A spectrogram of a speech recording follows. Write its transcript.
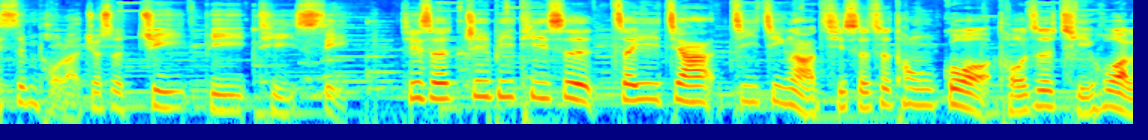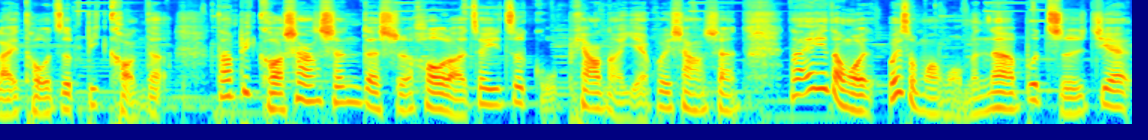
it simple 了，就是 GBTC。其实 GBT 是这一家基金啊，其实是通过投资期货来投资 Bitcoin 的。当 Bitcoin 上升的时候了，这一只股票呢也会上升。那 A 等我为什么我们呢不直接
